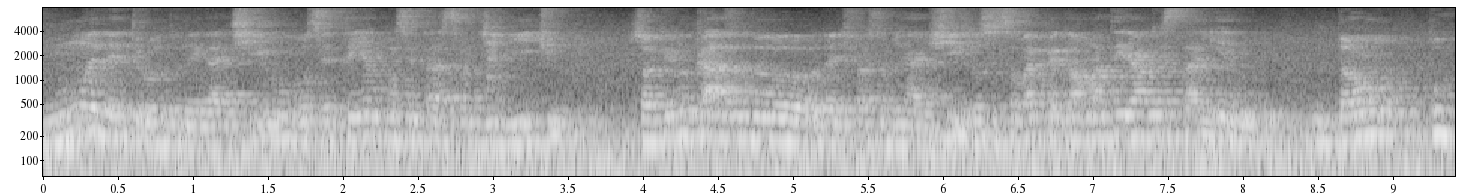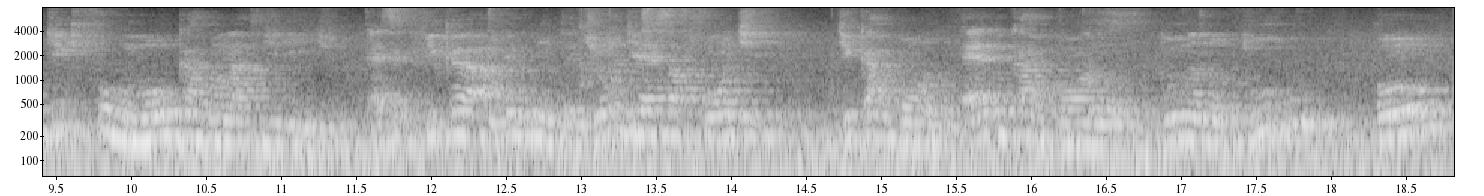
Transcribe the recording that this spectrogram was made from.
Num eletrodo negativo, você tem a concentração de lítio, só que no caso do, da difração de raio-x, você só vai pegar o material cristalino. Então, por que, que formou o carbonato de lítio? Essa que fica a pergunta: de onde é essa fonte de carbono? É do carbono do nanotubo ou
